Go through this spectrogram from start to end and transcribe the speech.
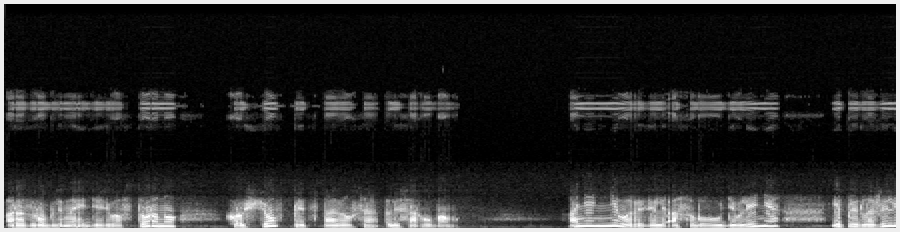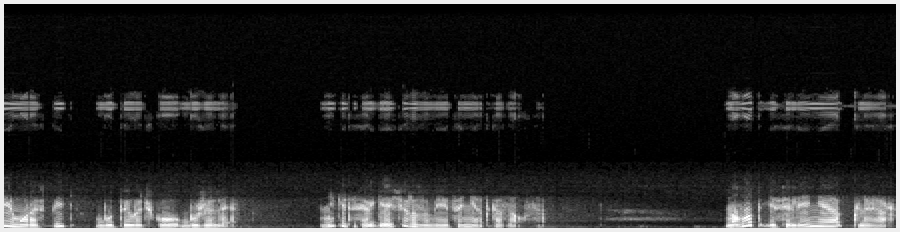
разрубленное дерево в сторону, Хрущев представился лесорубом. Они не выразили особого удивления и предложили ему распить бутылочку бужеле. Никита Сергеевич, разумеется, не отказался. Но вот и селение Плер.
